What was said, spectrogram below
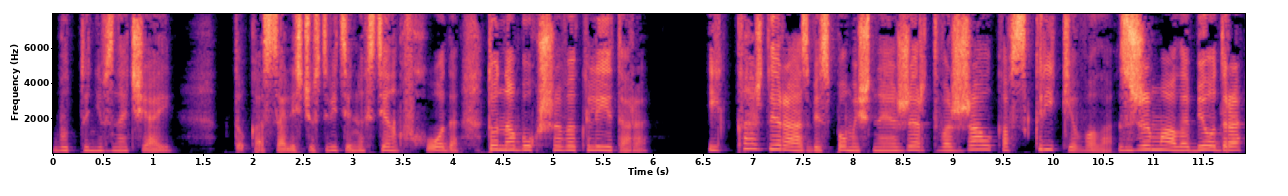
будто невзначай. То касались чувствительных стенок входа, то набухшего клитора. И каждый раз беспомощная жертва жалко вскрикивала, сжимала бедра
